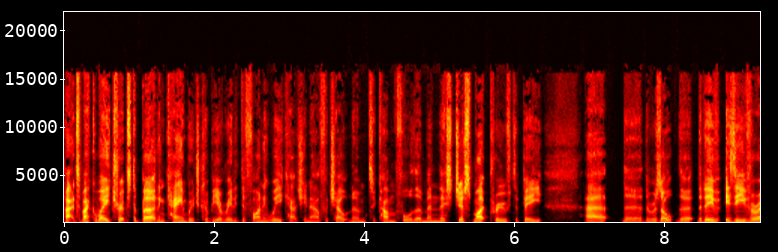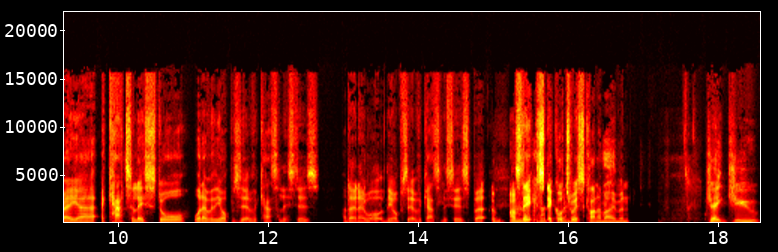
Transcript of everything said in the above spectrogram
back to back away trips to Burton and Cambridge could be a really defining week actually now for Cheltenham to come for them, and this just might prove to be. Uh, the the result that that is either a uh, a catalyst or whatever the opposite of a catalyst is. I don't know what the opposite of a catalyst is, but um, stick, stick or twist kind of moment. Jake, do you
